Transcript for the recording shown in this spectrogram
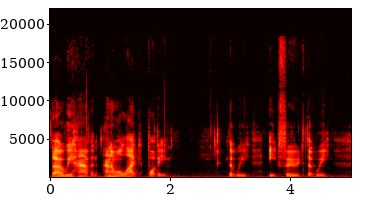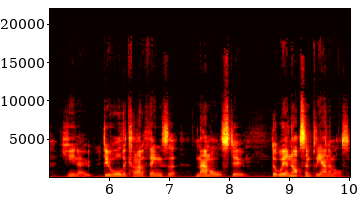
though we have an animal like body, that we eat food, that we, you know, do all the kind of things that mammals do, that we are not simply animals,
